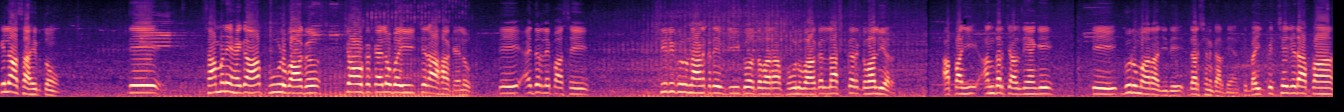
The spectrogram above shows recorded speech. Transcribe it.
ਕਿਲਾ ਸਾਹਿਬ ਤੋਂ। ਤੇ ਸਾਹਮਣੇ ਹੈਗਾ ਫੂਲਬਾਗ ਚੌਕ ਕਹਿ ਲਓ ਬਈ, ਚਰਾਹਾ ਕਹਿ ਲਓ। ਤੇ ਇਧਰਲੇ ਪਾਸੇ ਸ੍ਰੀ ਗੁਰੂ ਨਾਨਕ ਦੇਵ ਜੀ ਗੁਰਦੁਆਰਾ ਫੂਲਬਾਗ, ਲਸ਼ਕਰ ਗਵਾਲੀਅਰ। ਆਪਾਂ ਜੀ ਅੰਦਰ ਚੱਲਦੇ ਆਂਗੇ ਤੇ ਗੁਰੂ ਮਹਾਰਾਜ ਜੀ ਦੇ ਦਰਸ਼ਨ ਕਰਦੇ ਆਂ। ਤੇ ਬਾਈ ਪਿੱਛੇ ਜਿਹੜਾ ਆਪਾਂ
